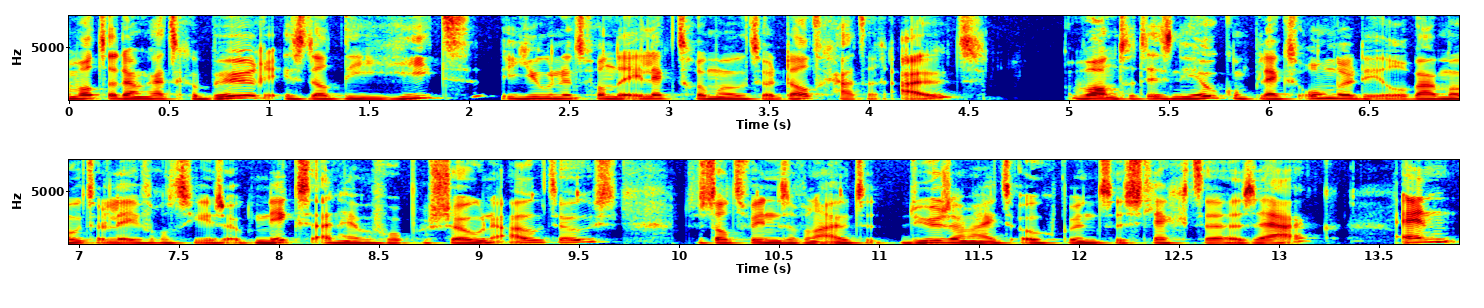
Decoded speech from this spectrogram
En wat er dan gaat gebeuren is dat die heat unit van de elektromotor, dat gaat eruit. Want het is een heel complex onderdeel waar motorleveranciers ook niks aan hebben voor personenauto's. Dus dat vinden ze vanuit het duurzaamheidsoogpunt een slechte zaak. En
